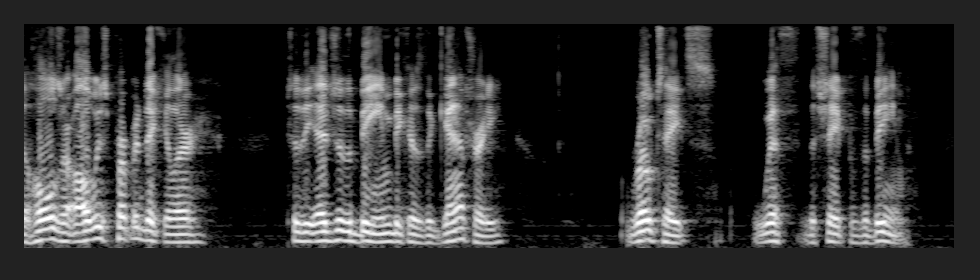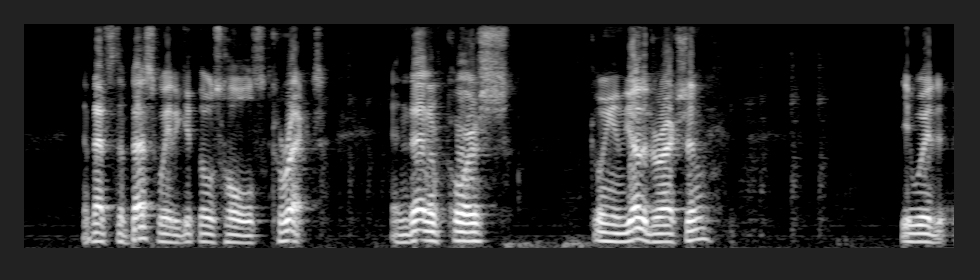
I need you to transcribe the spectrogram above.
the holes are always perpendicular to the edge of the beam because the gantry rotates with the shape of the beam. And that's the best way to get those holes correct. And then, of course, going in the other direction, it would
